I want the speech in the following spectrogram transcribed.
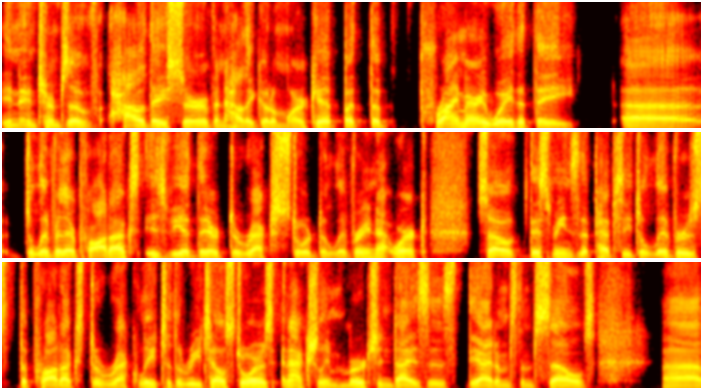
in in terms of how they serve and how they go to market. But the primary way that they uh, deliver their products is via their direct store delivery network. So this means that Pepsi delivers the products directly to the retail stores and actually merchandises the items themselves. Uh,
